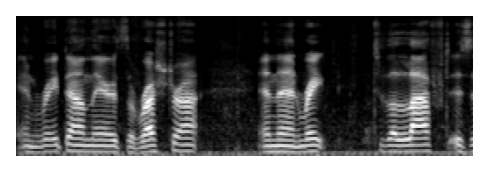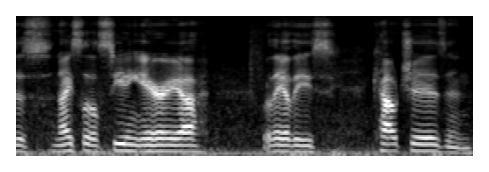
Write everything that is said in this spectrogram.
And right down there is the restaurant. And then right to the left is this nice little seating area where they have these couches and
